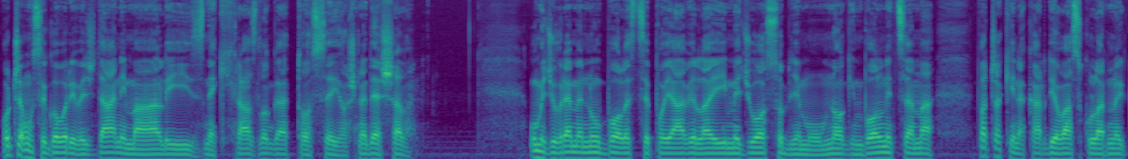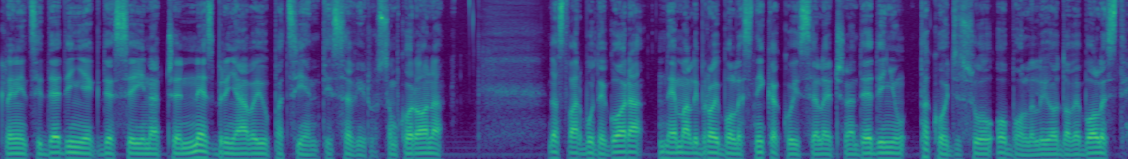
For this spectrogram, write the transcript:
o čemu se govori već danima, ali iz nekih razloga to se još ne dešava. Umeđu vremenu bolest se pojavila i među osobljem u mnogim bolnicama, pa čak i na kardiovaskularnoj klinici Dedinje gde se inače ne zbrinjavaju pacijenti sa virusom korona. Da stvar bude gora, nemali broj bolesnika koji se leče na Dedinju takođe su oboleli od ove bolesti.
